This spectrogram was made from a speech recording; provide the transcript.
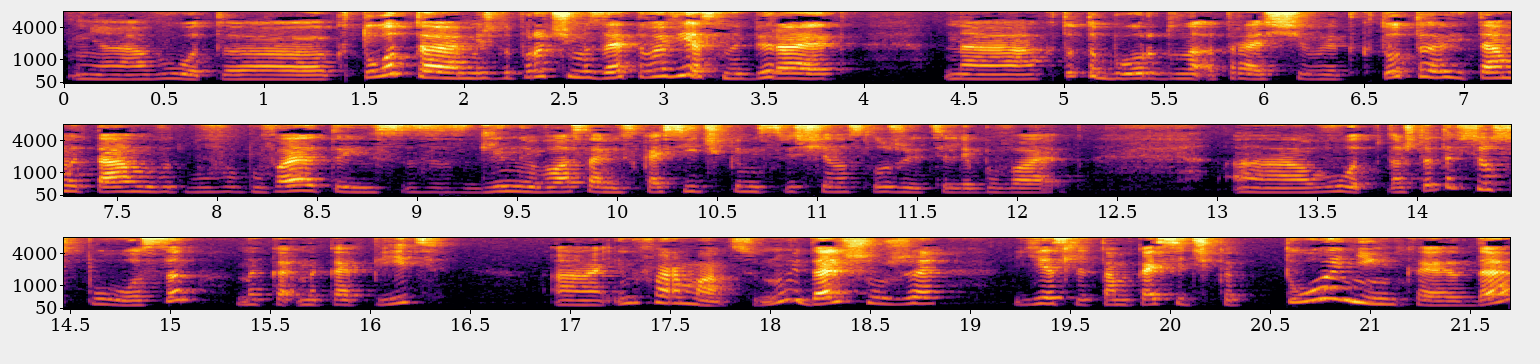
Вот. Э, кто-то, между прочим, из-за этого вес набирает – на кто-то бороду отращивает, кто-то и там, и там, вот бывают и с, с длинными волосами, с косичками священнослужители бывают. А, вот, потому что это все способ накопить а, информацию. Ну и дальше уже, если там косичка тоненькая, да,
